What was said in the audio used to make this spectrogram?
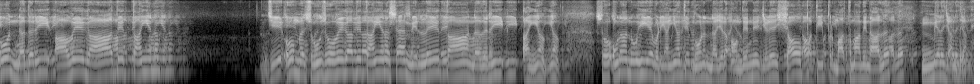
ਉਹ ਨਜ਼ਰੀ ਆਵੇਗਾ ਤੇ ਤਾਂ ਹੀ ਨਾ। ਜੇ ਉਹ ਮਹਿਸੂਸ ਹੋਵੇਗਾ ਤੇ ਤਾਂ ਹੀ ਨਾ ਸਹਿ ਮਿਲੇ, ਤਾਂ ਨਜ਼ਰੀ ਆਈਆਂ। ਸੋ ਉਹਨਾਂ ਨੂੰ ਹੀ ਇਹ ਵਡਿਆਈਆਂ ਤੇ ਗੁਣ ਨਜ਼ਰ ਆਉਂਦੇ ਨੇ, ਜਿਹੜੇ ਸ਼ੌਪਤੀ ਪ੍ਰਮਾਤਮਾ ਦੇ ਨਾਲ ਮਿਲ ਜਾਂਦੇ ਨੇ।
